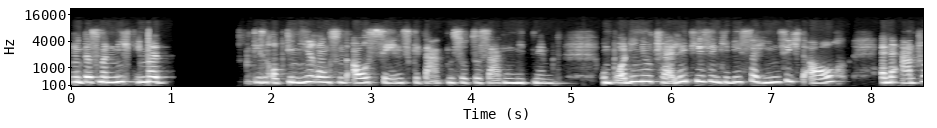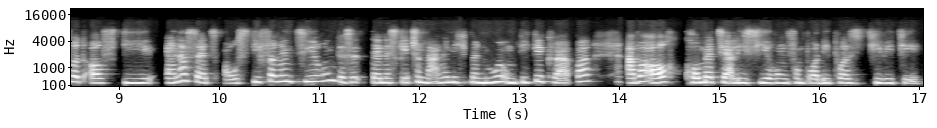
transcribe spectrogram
und dass man nicht immer diesen Optimierungs- und Aussehensgedanken sozusagen mitnimmt. Und Body Neutrality ist in gewisser Hinsicht auch eine Antwort auf die einerseits Ausdifferenzierung, das, denn es geht schon lange nicht mehr nur um dicke Körper, aber auch Kommerzialisierung von Body Positivity.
